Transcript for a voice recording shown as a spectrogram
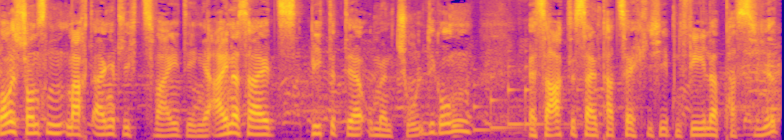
Boris Johnson macht eigentlich zwei Dinge. Einerseits bittet er um Entschuldigung. Er sagt, es seien tatsächlich eben Fehler passiert.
